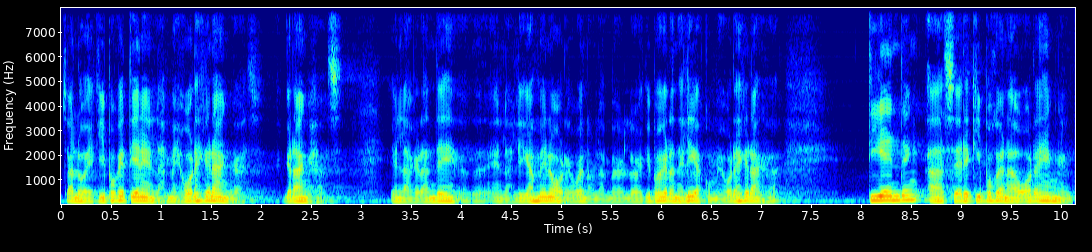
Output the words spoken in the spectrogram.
O sea, los equipos que tienen las mejores granjas, granjas en las grandes, en las ligas menores, bueno, los equipos de grandes ligas con mejores granjas, tienden a ser equipos ganadores en,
